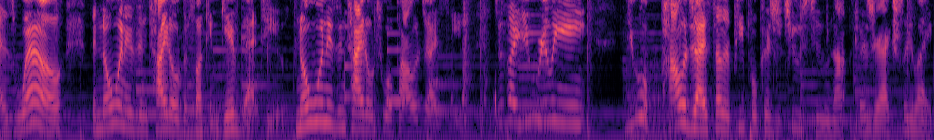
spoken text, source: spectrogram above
as well that no one is entitled to fucking give that to you. No one is entitled to apologize to you. Just like you really you apologize to other people because you choose to, not because you're actually like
